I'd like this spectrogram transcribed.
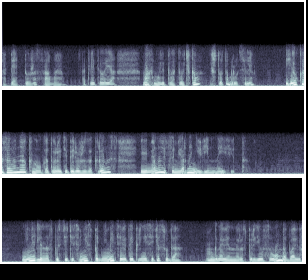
«Опять то же самое», — ответила я. Махнули платочком и что-то бросили. Я указала на окно, которое теперь уже закрылось и имело лицемерно невинный вид. «Немедленно спуститесь вниз, поднимите это и принесите сюда», — мгновенно распорядился он, добавив,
